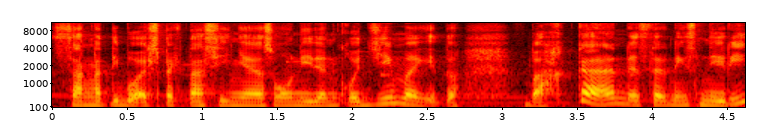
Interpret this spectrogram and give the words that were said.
sangat di bawah ekspektasinya Sony dan Kojima gitu. Bahkan Death Stranding sendiri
